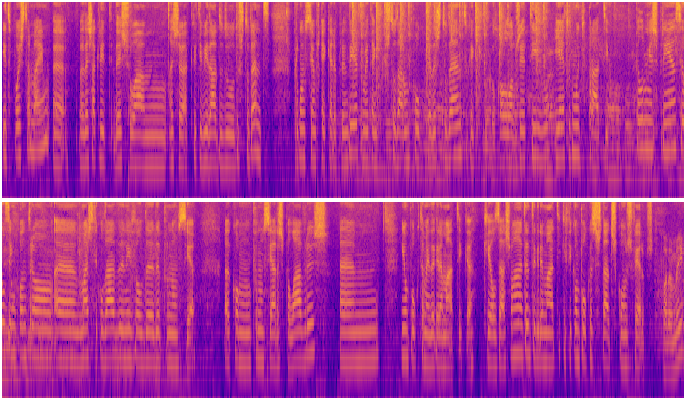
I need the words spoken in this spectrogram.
e depois também eh, deixo, a, deixo, a, hum, a criatividade do, do estudante. Pergunto sempre o que é que quer aprender, também tenho que estudar um pouco cada estudante, o que é que- qual é o objetivo, e é tudo muito prático. Pela minha experiência, eles encontram eh, mais dificuldade a nível da, da pronúncia, eh, como pronunciar as palavras. hum, e um pouco também da gramática, que eles acham, ah, tanta gramática, e ficam um pouco assustados com os verbos. Para mim,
